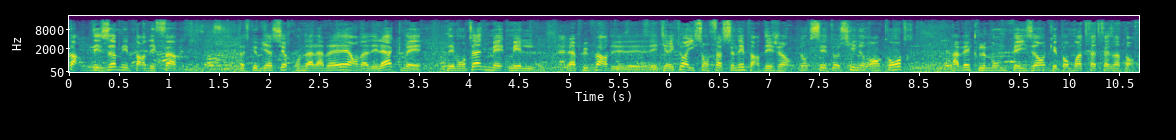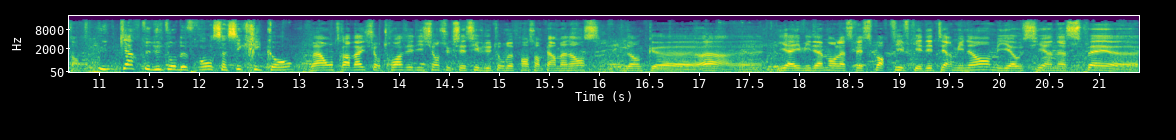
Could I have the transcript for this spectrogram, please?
par des hommes et par des femmes. Parce que bien sûr qu'on a la mer, on a des lacs, mais des montagnes, mais, la plupart des, des territoires, ils sont façonnés par des gens. Donc c'est aussi une rencontre avec le monde paysan qui est pour moi très très important. Une carte du Tour de France, ça s'écrit quand? Ben, on travaille sur trois éditions successives du Tour de France en permanence. Donc euh, voilà, euh, il y a évidemment l'aspect sportif qui est déterminant, mais il y a aussi un aspect, euh,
